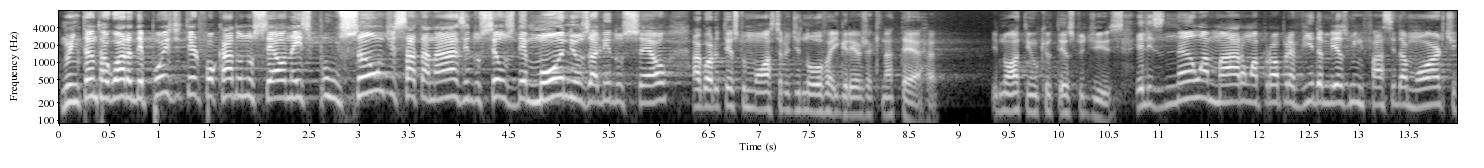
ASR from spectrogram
No entanto, agora, depois de ter focado no céu, na expulsão de Satanás e dos seus demônios ali do céu, agora o texto mostra de novo a igreja aqui na terra. E notem o que o texto diz. Eles não amaram a própria vida, mesmo em face da morte.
